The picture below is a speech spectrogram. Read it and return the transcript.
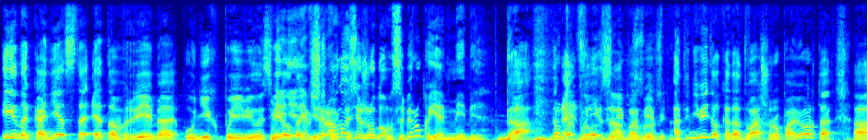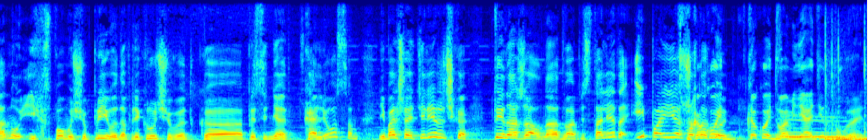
И, наконец-то, это время у них появилось. Видел Не-не-не, такие все равно штуки? сижу дома. Соберу-ка я мебель. Да, ну, ну, внезапно либо мебель. А ты не видел, когда два шуруповерта, а, ну, их с помощью привода прикручивают к, присоединяют к колесам, небольшая тележечка, ты нажал на два пистолета и поехал Слушай, какой, такой. какой два? Меня один пугает.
